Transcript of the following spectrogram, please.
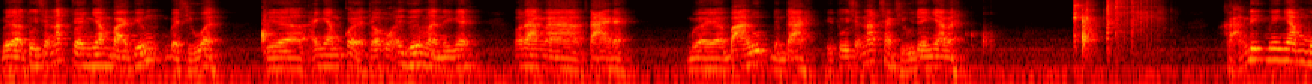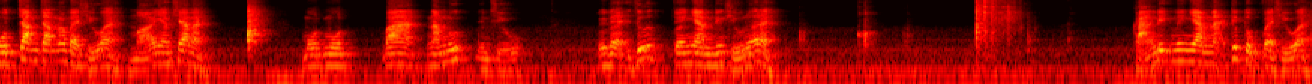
Bây giờ tôi sẽ lắc cho anh em vài tiếng về xỉu này. Thì à, anh em có thể theo dõi dưới màn hình đây. Nó đang là tài này 13 nút điểm tài. Thì tôi sẽ lắc sang xỉu cho anh em này. Khẳng định với anh em 100 trăm nó về xỉu này. Mở anh em xem này. Một một, ba, năm nút điểm xỉu. Tôi lại giữ cho anh em tiếng xỉu nữa này. Khẳng định với anh em lại tiếp tục về xỉu này.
